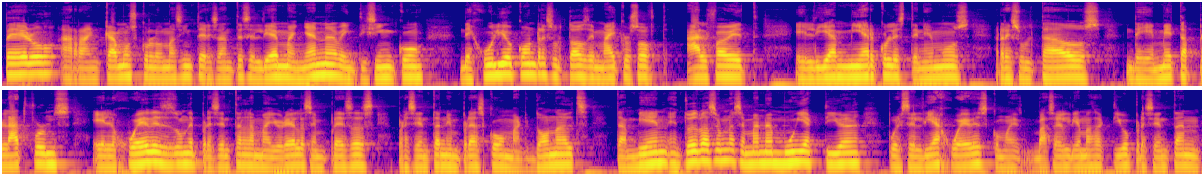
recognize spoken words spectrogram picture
pero arrancamos con los más interesantes el día de mañana, 25 de julio, con resultados de Microsoft, Alphabet. El día miércoles tenemos resultados de Meta Platforms. El jueves es donde presentan la mayoría de las empresas, presentan empresas como McDonald's también. Entonces va a ser una semana muy activa. Pues el día jueves, como va a ser el día más activo, presentan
